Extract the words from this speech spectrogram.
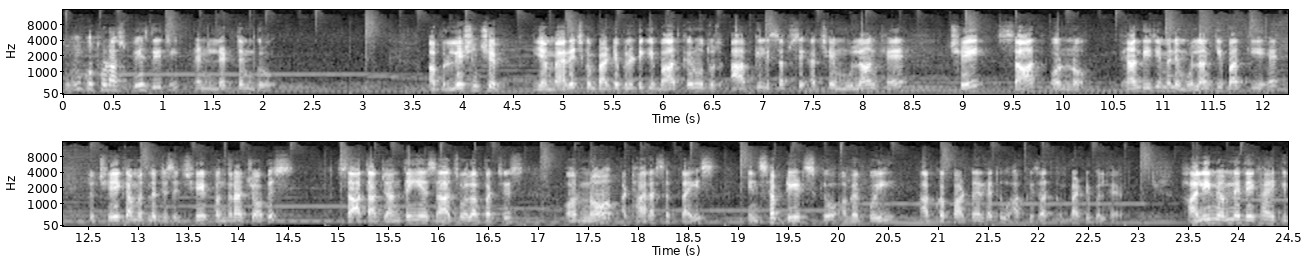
तो उनको थोड़ा स्पेस दीजिए एंड लेट देम ग्रो अब रिलेशनशिप या मैरिज कंपैटिबिलिटी की बात करूँ तो आपके लिए सबसे अच्छे मूलांक हैं छह, सात और नौ। ध्यान दीजिए, मैंने मूलांक की बात की है। तो छह का मतलब जैसे छह, पंद्रह, चौबीस, सात आप जानते ही हैं, सात, सोलह, पच्चीस और नौ, अठारह, सत्ताईस। इन सब डेट्स को अगर कोई आपका पार्टनर है तो आपके साथ कंपैटिबल है। हाल ही में हमने देखा है कि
